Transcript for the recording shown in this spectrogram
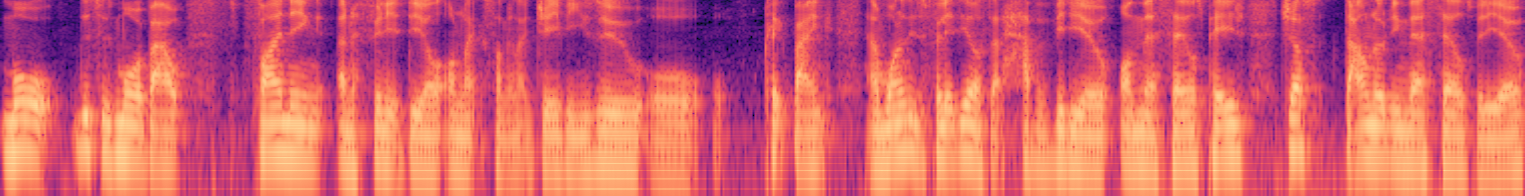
more, this is more about finding an affiliate deal on like something like JVZoo or, or ClickBank and one of these affiliate deals that have a video on their sales page, just downloading their sales video,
